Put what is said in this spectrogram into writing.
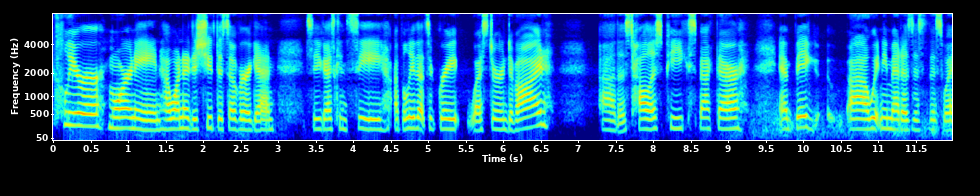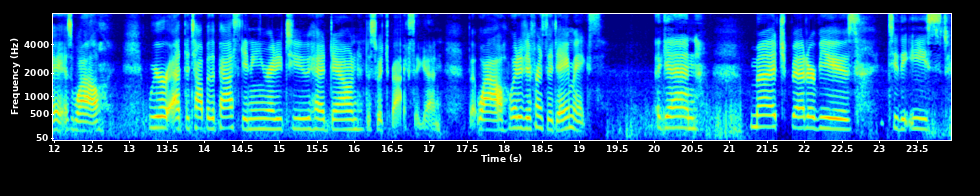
clearer morning. I wanted to shoot this over again so you guys can see. I believe that's a great western divide. Uh, those tallest peaks back there. And big uh, Whitney Meadows is this way as well. We're at the top of the pass getting ready to head down the switchbacks again. But wow, what a difference a day makes. Again, much better views to the east.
